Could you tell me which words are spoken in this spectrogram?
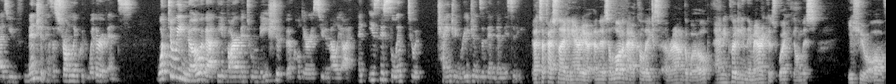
as you've mentioned, has a strong link with weather events. What do we know about the environmental niche of Burkholderia pseudomallei, and is this linked to a change in regions of endemicity? That's a fascinating area, and there's a lot of our colleagues around the world, and including in the Americas, working on this issue of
